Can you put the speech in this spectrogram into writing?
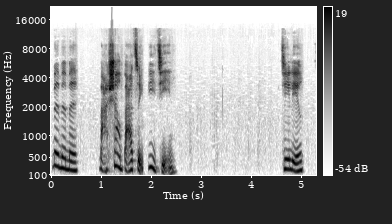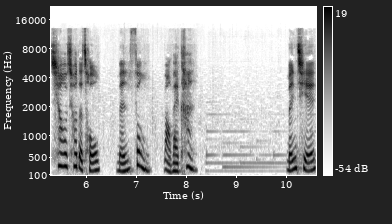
妹妹们马上把嘴闭紧。精灵悄悄地从门缝。往外看，门前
